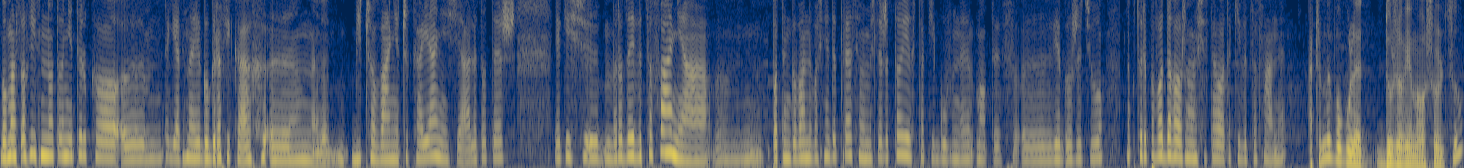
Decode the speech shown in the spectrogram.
bo masochizm no to nie tylko, tak jak na jego grafikach, biczowanie czy kajanie się, ale to też jakiś rodzaj wycofania, potęgowany właśnie depresją. Myślę, że to jest taki główny motyw y, w jego życiu, no, który powodował, że on się stał taki wycofany. A czy my w ogóle dużo wiemy o Szulcu?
